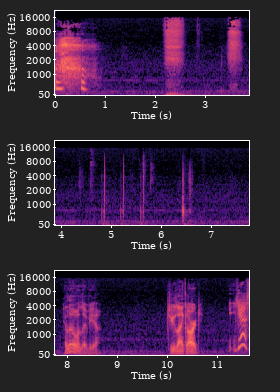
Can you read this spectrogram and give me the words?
Oh, Hello, Olivia. Do you like art? yes,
